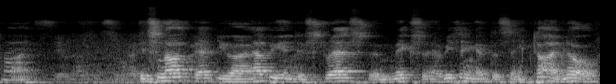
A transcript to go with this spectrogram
time. It's not that you are happy and distressed and mix everything at the same time. No,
